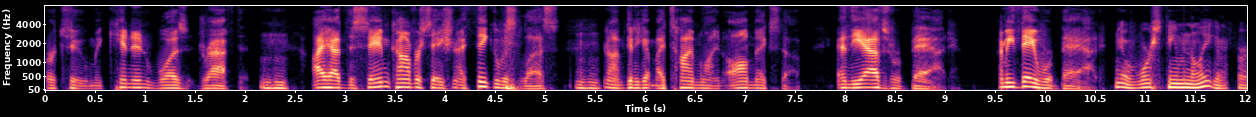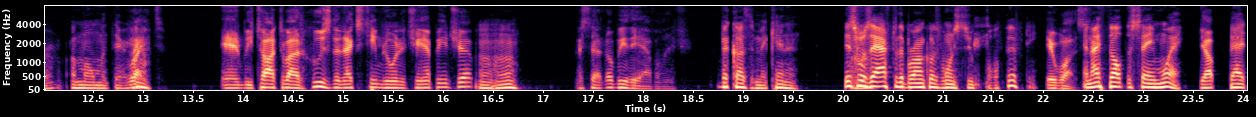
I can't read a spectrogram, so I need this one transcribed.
or two, MacKinnon was drafted. mm-hmm. I had the same conversation. I think it was less. Mhm. You know, I'm going to get my timeline all mixed up. And the Avs were bad. I mean, they were bad. you know worst team in the league for a moment there Right. And we talked about who's the next team to win a championship. yeah. uh-huh. I said, it'll be the Avalanche. because of MacKinnon this was after the broncos won super bowl 50 It was. And I felt the same way. Yep. That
